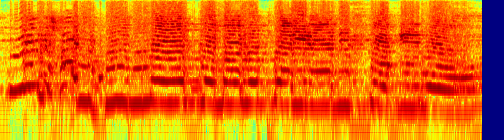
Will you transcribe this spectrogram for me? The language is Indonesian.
warhamhumma kama rabbayani sogiro.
